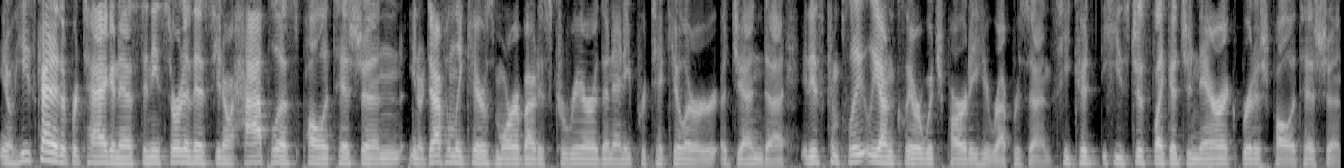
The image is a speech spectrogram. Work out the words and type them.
you know, he's kind of the protagonist, and he's sort of this you know hapless politician. You know, definitely cares more about his career than any particular agenda. It is completely unclear which party he represents. He could he's just like a generic British politician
